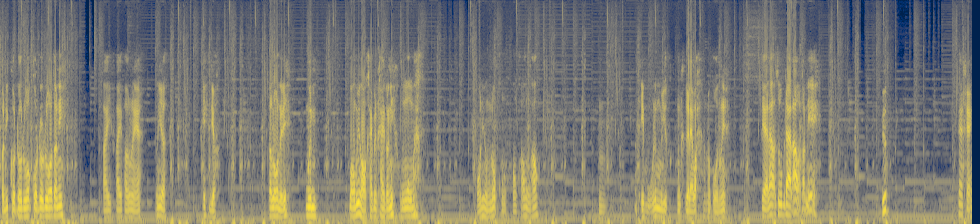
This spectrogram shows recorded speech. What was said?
ตอนนี้กดรัวๆกดรัวๆตอนนี้ไฟไฟเผาตรงไหนอะตรงนี้เหรอเอ๊ะเดี๋ยวตะโลหน่อยดิมึนมองไม่ออกใครเป็นใครตอนนี้งงมากขอ๋อนี่ของนกของของเขาของเขาอืมไอหมูนี่มันอยู่มันคืออะไรวะมันโผล่ตรงนี้แย่แล้วสู้ไม่ได้แล้วตอนนี้ ช่แข็ง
